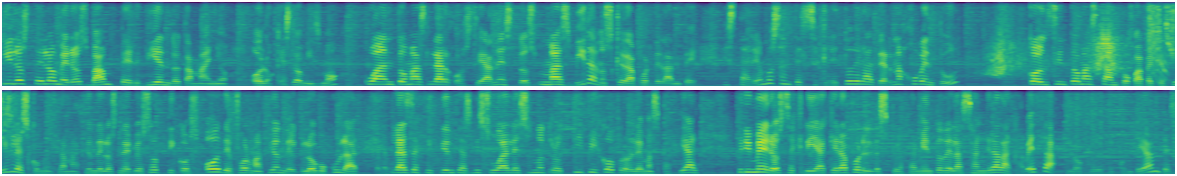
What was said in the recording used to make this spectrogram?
y los telómeros van perdiendo tamaño, o lo que es lo mismo, cuanto más largos sean estos, más vida nos queda por delante. ¿Estaremos ante el secreto de la eterna juventud? Con síntomas tan poco apetecibles como inflamación de los nervios ópticos o deformación del globo ocular, las deficiencias visuales son otro típico problema espacial. Primero se creía que era por el desplazamiento de la sangre a la cabeza, lo que te conté antes,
